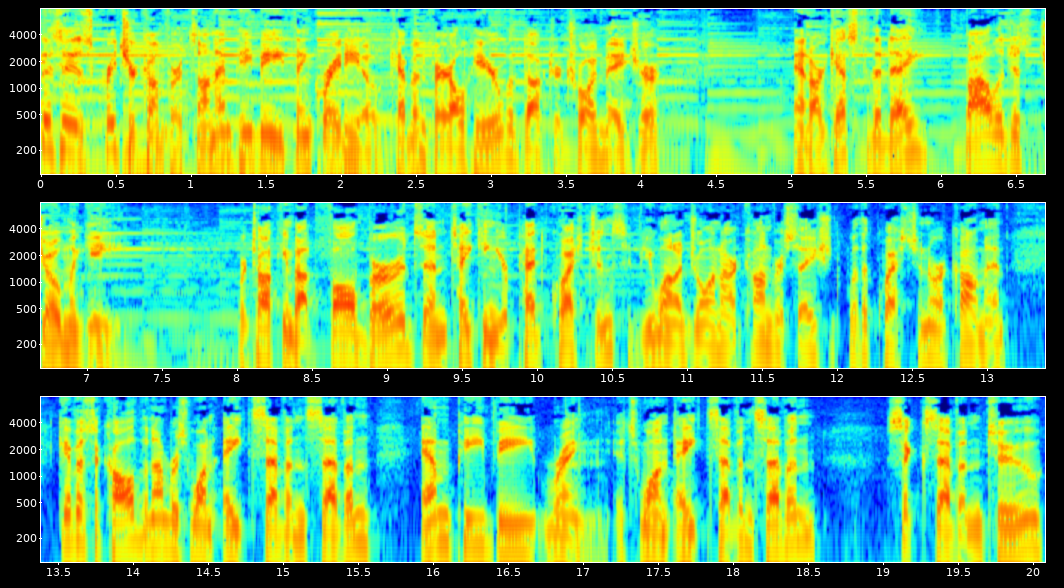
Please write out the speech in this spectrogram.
This is Creature Comforts on MPB Think Radio. Kevin Farrell here with Dr. Troy Major. And our guest for the day, biologist Joe McGee. We're talking about fall birds and taking your pet questions. If you want to join our conversation with a question or a comment, give us a call. The number is 1 877 MPB Ring. It's 1 877 672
